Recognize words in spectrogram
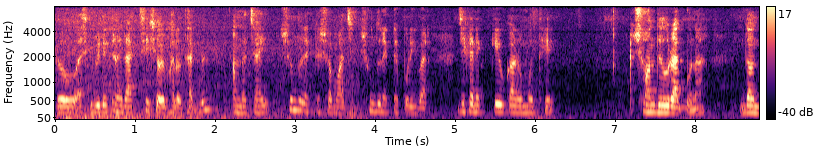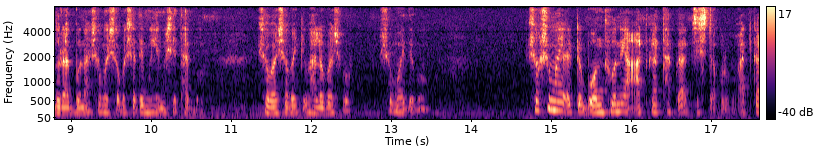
তো আজকে ভিডিও এখানে রাখছি, সবাই ভালো থাকবেন। আমরা চাই সুন্দর একটা সমাজ, সুন্দর একটা পরিবার, যেখানে কেউ কারোর মধ্যে সন্দেহ রাখব না, দ্বন্দ্ব রাখব না, সবাই সবার সাথে মিলেমিশে থাকব। সবাই সবাইকে ভালোবাসবো, সময় দেব। সবসময় একটা বন্ধনে আটকা থাকার চেষ্টা করব, আটকা,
